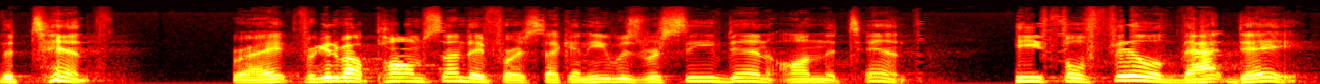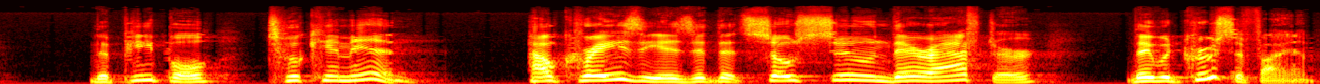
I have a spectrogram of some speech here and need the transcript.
the 10th, right? Forget about Palm Sunday for a second. He was received in on the 10th. He fulfilled that day. The people took him in. How crazy is it that so soon thereafter they would crucify him?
